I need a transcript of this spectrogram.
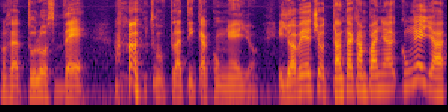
O sea, tú los ves, tú platicas con ellos. Y yo había hecho tanta campaña con ella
